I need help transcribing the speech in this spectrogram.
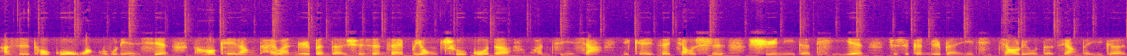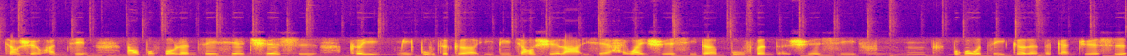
它是透过网络连线，然后可以让台湾、日本的学生在不用出国的环境下，也可以在教室虚拟的体验，就是跟日本人一起交流的这样的一个教学环境。那我不否认这些确实可以弥补这个异地教学啦，一些海外学习的部分的学习。嗯，不过我自己个人的感觉是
